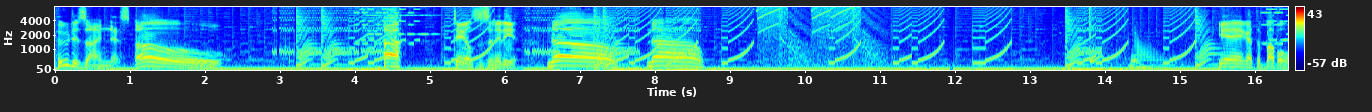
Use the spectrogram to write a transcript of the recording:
Who designed this? Oh. Ha! Tails is an idiot. No! No! Yeah, I got the bubble.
